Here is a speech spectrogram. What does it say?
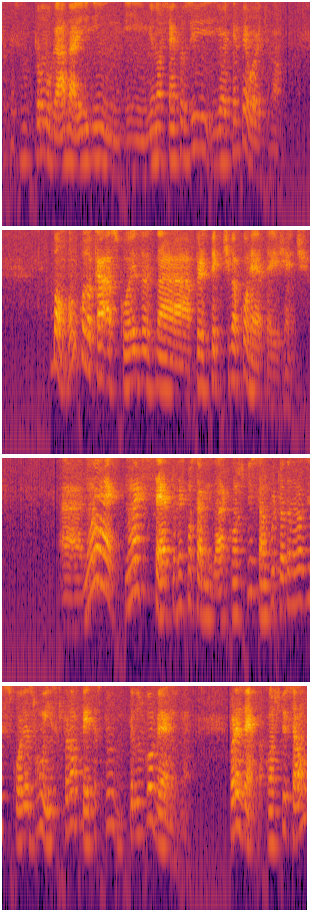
Foi promulgada aí em, em 1988, não. Bom, vamos colocar as coisas na perspectiva correta aí, gente. Ah, não, é, não é certo responsabilizar a Constituição por todas as escolhas ruins que foram feitas por, pelos governos. Né? Por exemplo, a Constituição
